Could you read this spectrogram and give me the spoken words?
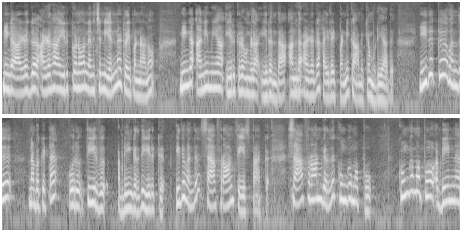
நீங்க அழகு அழகா இருக்கணும்னு நினைச்சுட்டு என்ன ட்ரை பண்ணாலும் நீங்க அனிமியா இருக்கிறவங்களா இருந்தா அந்த அழகை ஹைலைட் பண்ணி காமிக்க முடியாது. இதுக்கு வந்து நம்ம கிட்ட ஒரு தீர்வு அப்படிங்கிறது இருக்கு. இது வந்து சாஃப்ரான் ஃபேஸ் பேக் சாஃப்ரான்ங்கிறது குங்குமப்பூ. குங்குமப்பூ அப்படின்னு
